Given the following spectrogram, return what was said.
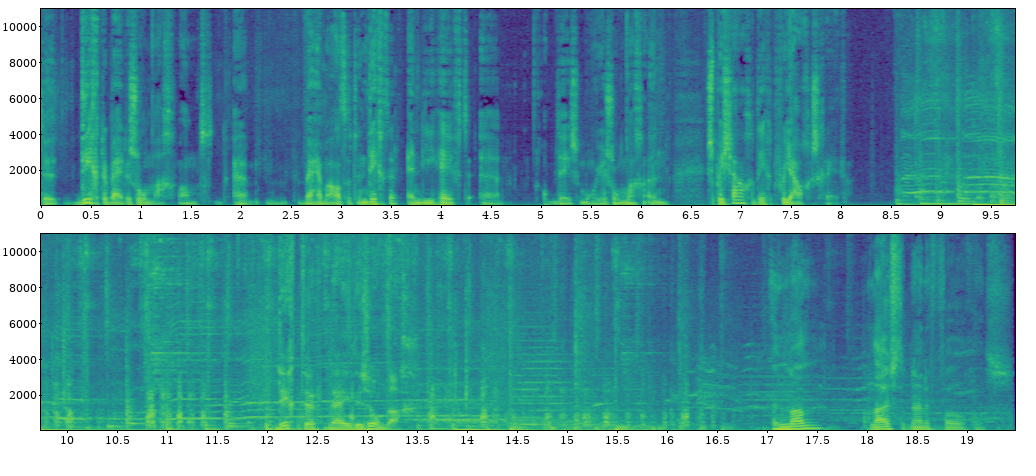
de dichter bij de zondag. Want wij hebben altijd een dichter. En die heeft op deze mooie zondag een speciaal gedicht voor jou geschreven. Dichter bij de zondag. Een man luistert naar de vogels.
